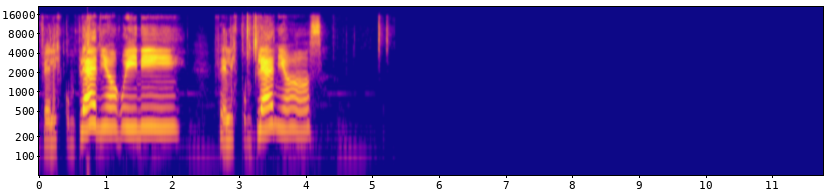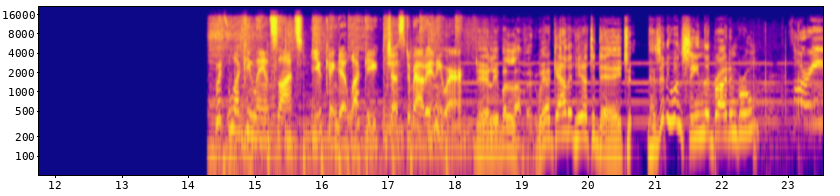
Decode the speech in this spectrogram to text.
¡Feliz cumpleaños, Winnie! ¡Feliz cumpleaños! With Lucky Land slots, you can get lucky just about anywhere. Dearly beloved, we are gathered here today to. Has anyone seen the bride and groom? Sorry,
